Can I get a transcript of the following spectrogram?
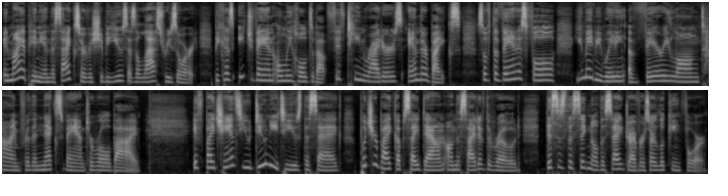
In my opinion, the SAG service should be used as a last resort because each van only holds about 15 riders and their bikes. So if the van is full, you may be waiting a very long time for the next van to roll by. If by chance you do need to use the SAG, put your bike upside down on the side of the road. This is the signal the SAG drivers are looking for.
